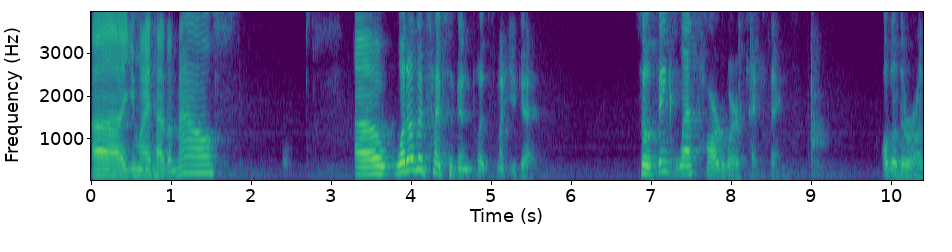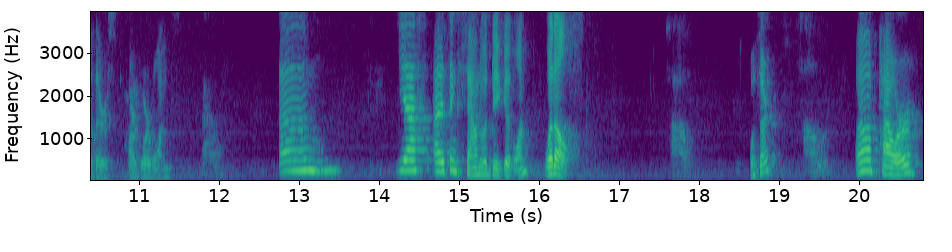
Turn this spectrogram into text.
Uh, you might have a mouse. Uh, what other types of inputs might you get? So think less hardware type things. Although there are others, hardware ones. Sound. Um, yeah, I think sound would be a good one. What else? Power. What's there? Power. Uh, power.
